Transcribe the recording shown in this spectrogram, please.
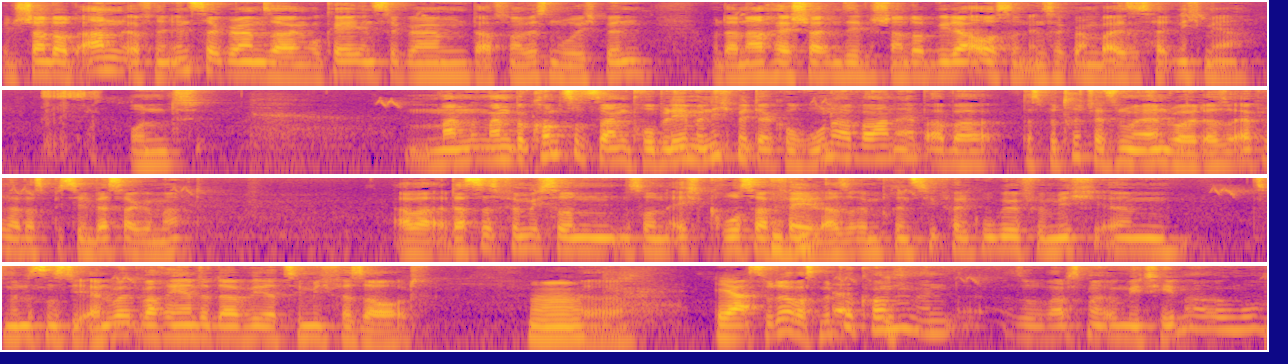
den Standort an, öffnen Instagram, sagen, okay, Instagram, darfst mal wissen, wo ich bin. Und danach schalten sie den Standort wieder aus und Instagram weiß es halt nicht mehr. Und man, man bekommt sozusagen Probleme nicht mit der Corona-Warn-App, aber das betrifft jetzt nur Android. Also Apple hat das ein bisschen besser gemacht. Aber das ist für mich so ein, so ein echt großer Fail. Mhm. Also im Prinzip hat Google für mich ähm, zumindest die Android-Variante da wieder ziemlich versaut. Mhm. Äh, ja. Hast du da was mitbekommen? In, also war das mal irgendwie Thema irgendwo?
